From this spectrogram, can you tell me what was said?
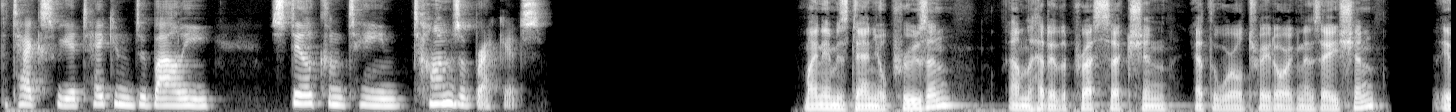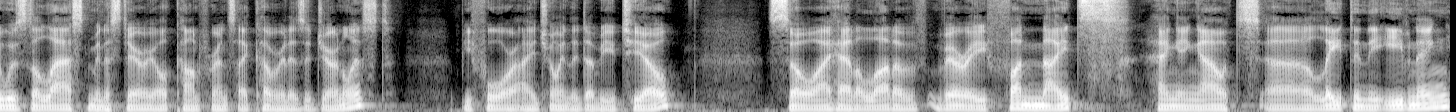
the text we had taken to Bali still contained tons of brackets. My name is Daniel Pruzin. I'm the head of the press section at the World Trade Organization. It was the last ministerial conference I covered as a journalist before I joined the WTO. So I had a lot of very fun nights hanging out uh, late in the evening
